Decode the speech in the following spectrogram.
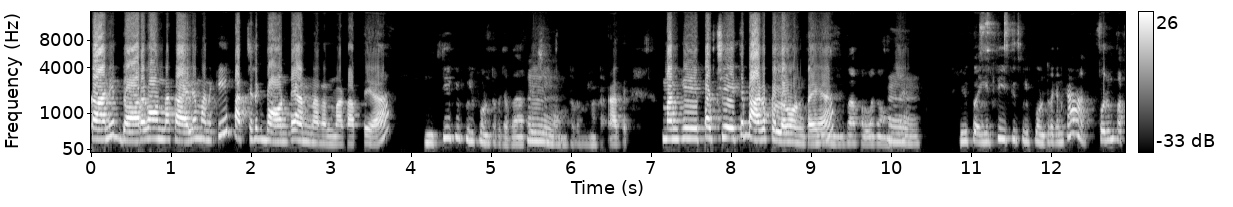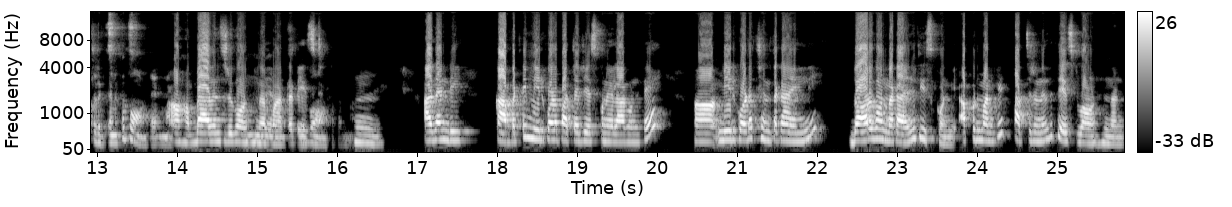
కానీ దోరగా ఉన్న కాయలే మనకి పచ్చడికి బాగుంటాయి అన్నారు అనమాట అత్తయ్య. తీపి పులుపు ఉంటది కదా అనమాట అదే. మనకి పచ్చి అయితే బాగా పుల్లగా ఉంటాయా? బాగా పుల్లగా ఉంటాయి. ఉమ్. ఈ ప- ఈ తీపి పులుపు ఉంటది కనుక పొరుగు పచ్చడికి కనుక బాగుంటాయి అన్నమాట. బ్యాలెన్స్డ్గా ఉంటుంది అనమాట బాగుంటది. అదండి. కాబట్టి మీరు కూడా పచ్చడి చేసుకునేలాగుంటే మీరు కూడా చింతకాయల్ని దోరగా ఉన్న కాయల్ని తీసుకోండి. అప్పుడు మనకి పచ్చడి అనేది టేస్ట్ బాగుంటుందంట.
